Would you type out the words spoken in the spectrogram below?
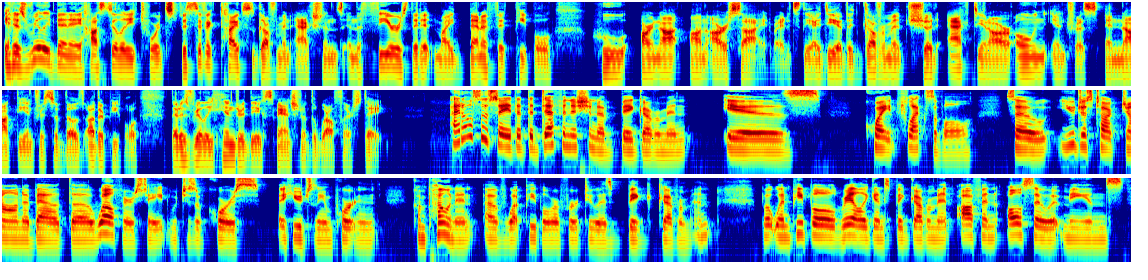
It has really been a hostility towards specific types of government actions and the fears that it might benefit people who are not on our side, right? It's the idea that government should act in our own interests and not the interests of those other people that has really hindered the expansion of the welfare state. I'd also say that the definition of big government is quite flexible. So you just talked, John, about the welfare state, which is, of course, a hugely important component of what people refer to as big government. But when people rail against big government, often also it means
